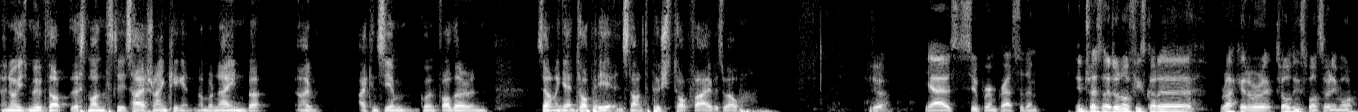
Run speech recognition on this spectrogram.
I know he's moved up this month to his highest ranking at number nine, but I I can see him going further and certainly getting top eight and starting to push the top five as well. Yeah. Yeah, I was super impressed with him. Interesting. I don't know if he's got a racket or a clothing sponsor anymore.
